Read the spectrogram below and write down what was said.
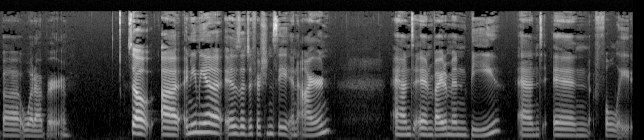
but whatever. So, uh, anemia is a deficiency in iron and in vitamin B and in folate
